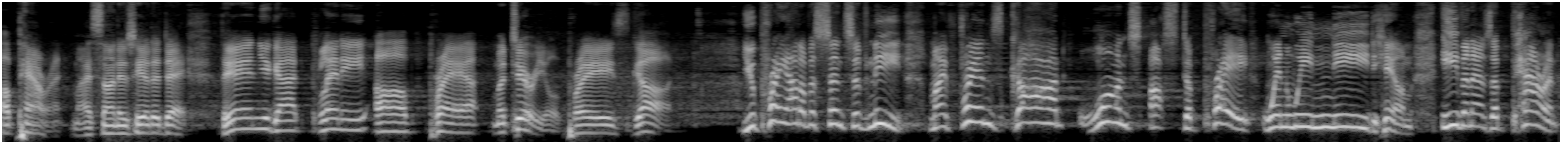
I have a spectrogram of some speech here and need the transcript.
a parent. My son is here today. Then you got plenty of prayer material. Praise God. You pray out of a sense of need. My friends, God wants us to pray when we need Him. Even as a parent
